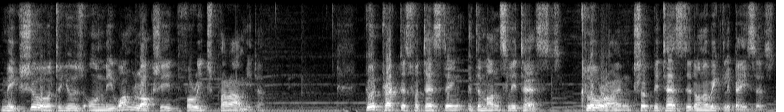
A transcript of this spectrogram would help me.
Make sure to use only one log sheet for each parameter. Good practice for testing is the monthly test. Chlorine should be tested on a weekly basis.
